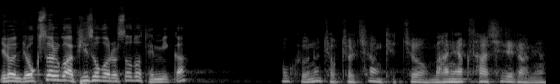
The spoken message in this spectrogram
이런 욕설과 비속어를 써도 됩니까? 어, 그거는 적절치 않겠죠. 만약 사실이라면.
